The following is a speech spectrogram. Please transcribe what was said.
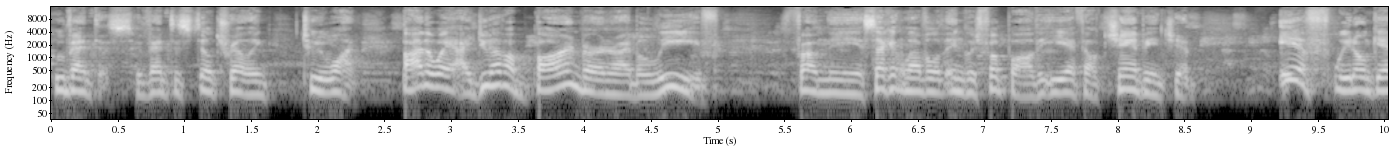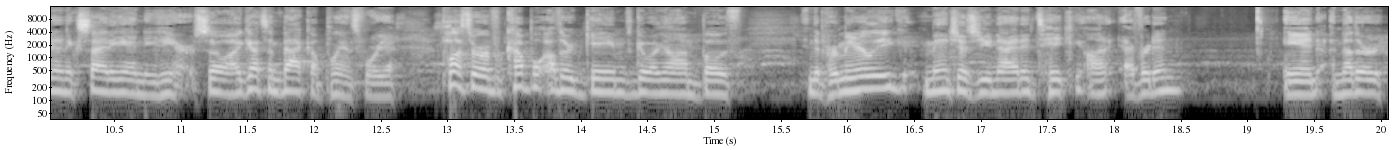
Juventus. Juventus still trailing 2 to 1. By the way, I do have a barn burner, I believe, from the second level of English football, the EFL Championship, if we don't get an exciting ending here. So I got some backup plans for you. Plus, there are a couple other games going on both in the Premier League, Manchester United taking on Everton, and another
